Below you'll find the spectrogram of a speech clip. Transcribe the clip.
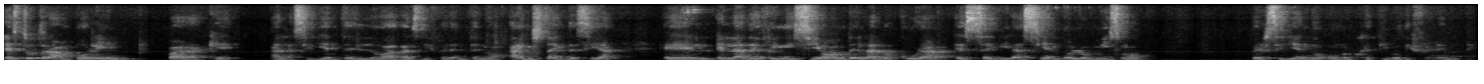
es tu trampolín para que a la siguiente lo hagas diferente, ¿no? Einstein decía, el, la definición de la locura es seguir haciendo lo mismo, persiguiendo un objetivo diferente.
